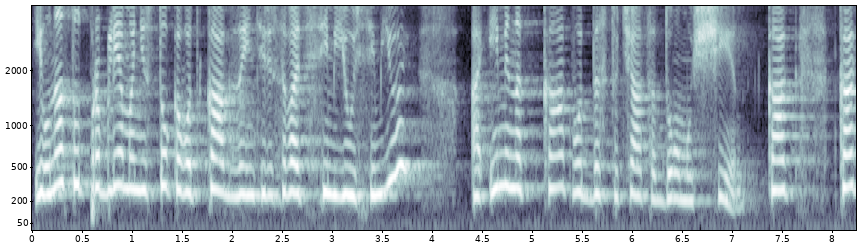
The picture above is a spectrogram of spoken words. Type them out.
И у нас тут проблема не столько вот как заинтересовать семью семьей, а именно как вот достучаться до мужчин, как, как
